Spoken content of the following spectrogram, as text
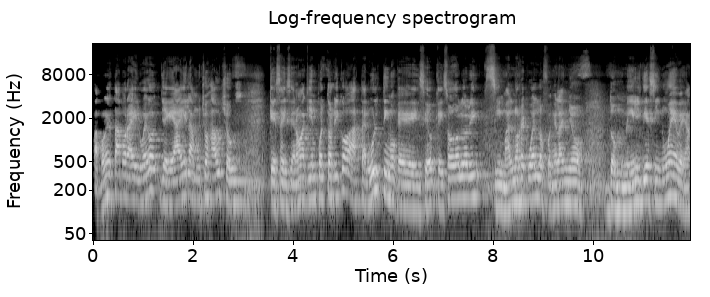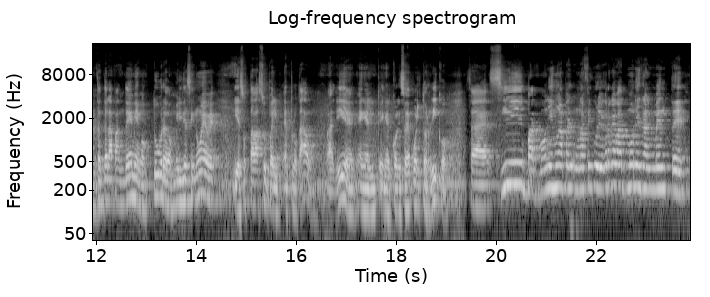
Bad Bunny estaba por ahí. Luego llegué a ir a muchos house shows que se hicieron aquí en Puerto Rico, hasta el último que hizo, que hizo WWE, si mal no recuerdo, fue en el año 2019, antes de la pandemia, en octubre de 2019, y eso estaba súper explotado allí en, el, en el Coliseo de Puerto Rico. O sea, sí, Bad Bunny es una, una figura, yo creo que Bad Bunny realmente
